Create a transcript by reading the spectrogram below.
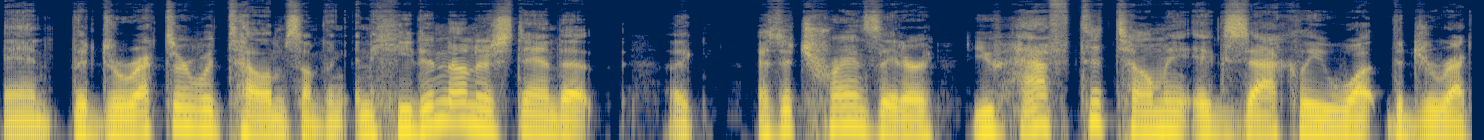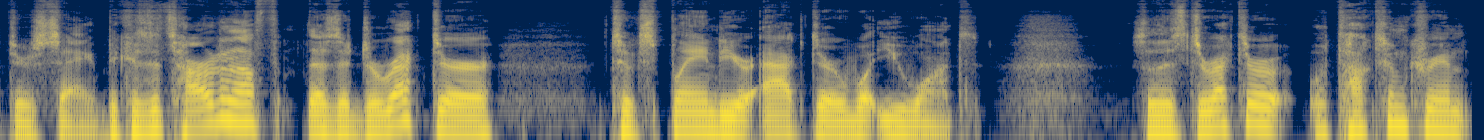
and the director would tell him something and he didn't understand that like as a translator, you have to tell me exactly what the director's saying because it's hard enough as a director to explain to your actor what you want. So this director would talk to him Korean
